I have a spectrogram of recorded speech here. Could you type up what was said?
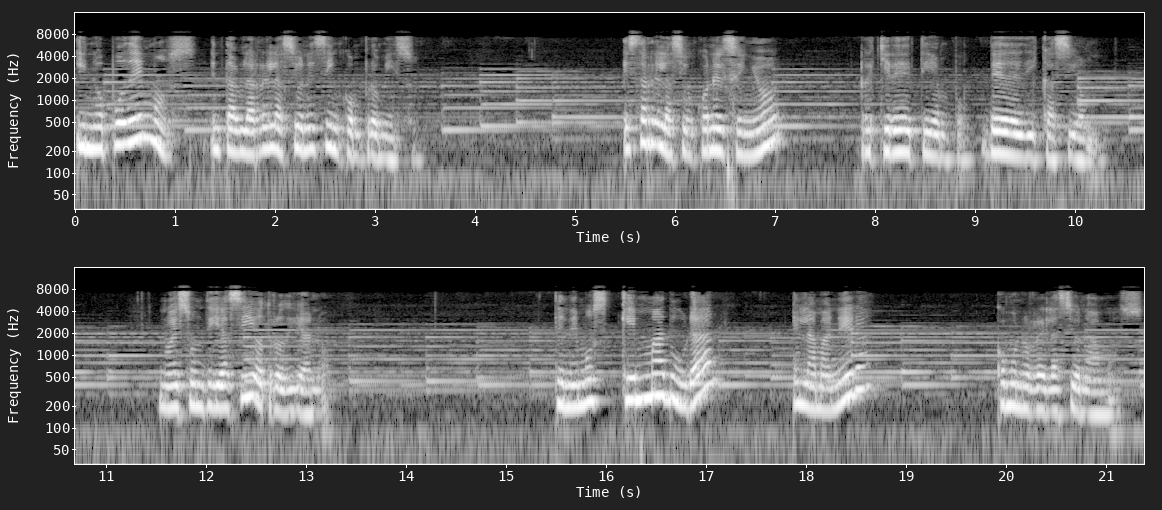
Y no podemos entablar relaciones sin compromiso. Esta relación con el Señor requiere de tiempo, de dedicación. No es un día sí, otro día no. Tenemos que madurar en la manera como nos relacionamos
